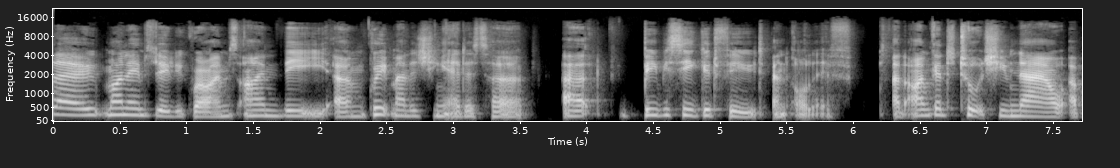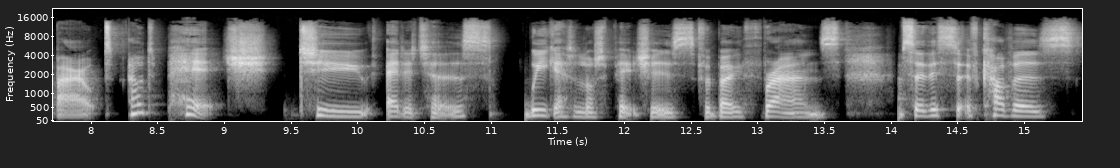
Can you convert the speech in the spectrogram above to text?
Hello, my name's Lulu Grimes. I'm the um, group managing editor at BBC Good Food and Olive. And I'm going to talk to you now about how to pitch to editors. We get a lot of pitches for both brands. So this sort of covers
